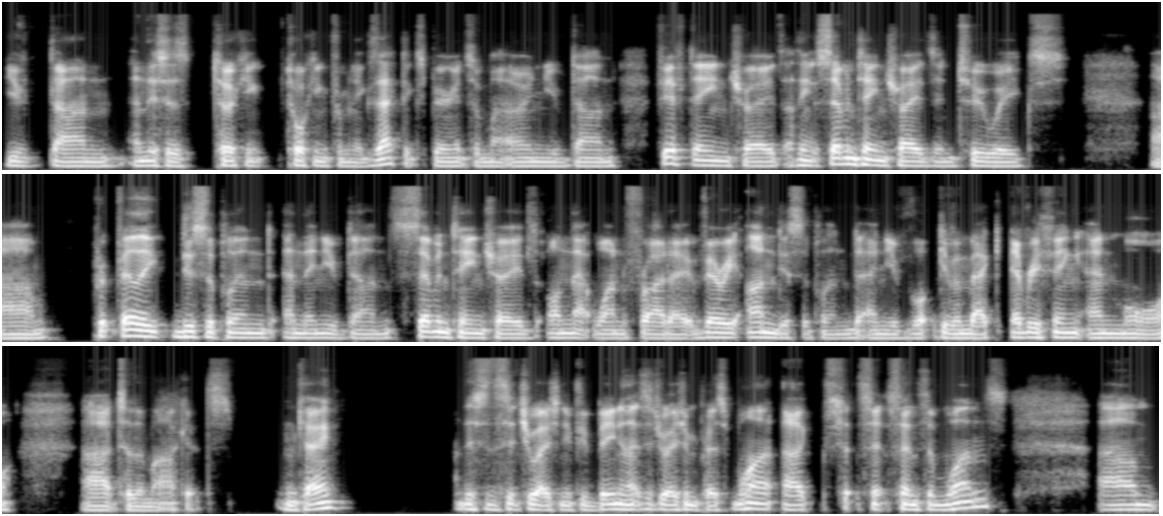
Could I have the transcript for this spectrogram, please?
You've done, and this is talking talking from an exact experience of my own. You've done 15 trades, I think 17 trades in two weeks. Um, fairly disciplined, and then you've done 17 trades on that one Friday, very undisciplined, and you've given back everything and more uh, to the markets. Okay. This is the situation. If you've been in that situation, press one, uh, send some ones. Um,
